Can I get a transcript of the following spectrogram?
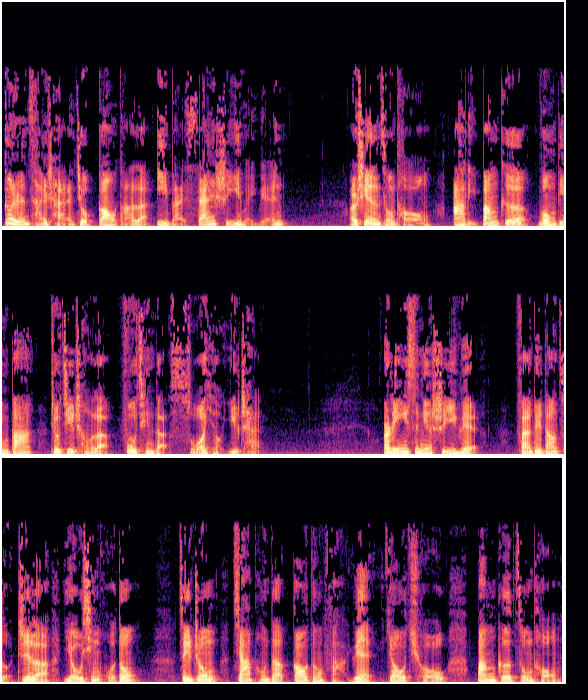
个人财产就高达了一百三十亿美元。而现任总统阿里邦哥翁丁巴就继承了父亲的所有遗产。二零一四年十一月，反对党组织了游行活动，最终加蓬的高等法院要求邦哥总统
